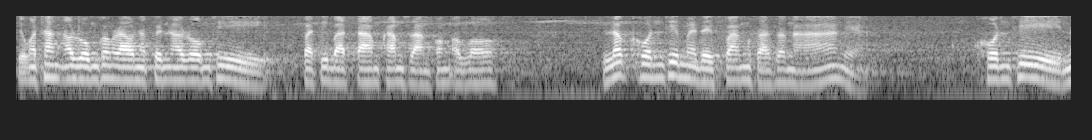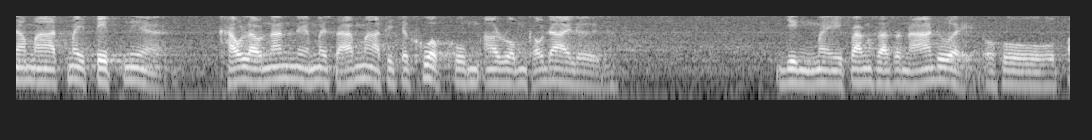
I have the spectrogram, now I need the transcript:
จนกระทั่งอารมณ์ของเรานะเป็นอารมณ์ที่ปฏิบัติตามคำสั่งของอัลลอฮ์แล้วคนที่ไม่ได้ฟังศาสนาเนี่ยคนที่นมาดไม่ติดเนี่ย เขาเหล่านั้นเนี่ยไม่สามารถที่จะควบคุมอารมณ์เขาได้เลย ยิ่งไม่ฟังศาสนาด้วย โอ้โห ไป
